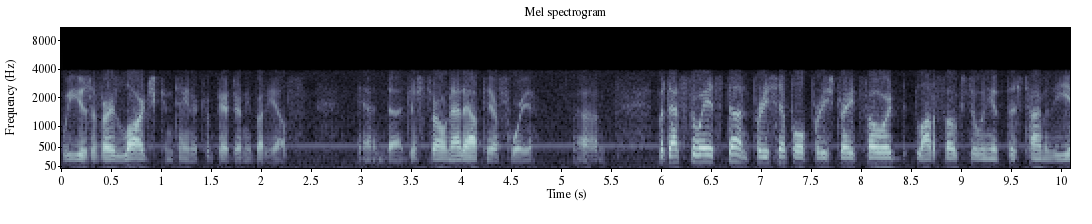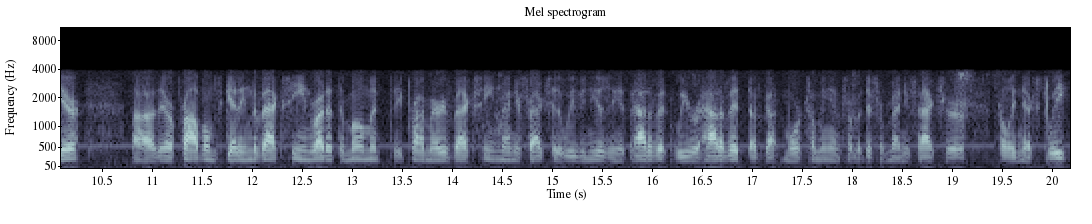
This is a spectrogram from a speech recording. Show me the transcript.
we use a very large container compared to anybody else. And uh, just throwing that out there for you. Uh, but that's the way it's done. Pretty simple, pretty straightforward. A lot of folks doing it this time of the year. Uh, there are problems getting the vaccine right at the moment. The primary vaccine manufacturer that we've been using is out of it. We were out of it. I've got more coming in from a different manufacturer early next week,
